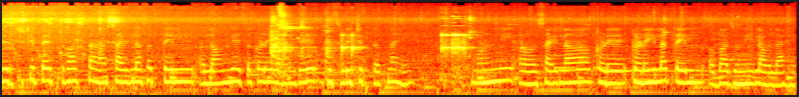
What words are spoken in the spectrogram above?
मिरचीची पेस्ट भाजताना साईडला असं तेल लावून घ्यायचं कढईला म्हणजे खिचडी चिकटत नाही. म्हणून मी साईडला कडे कढईला तेल बाजूने लावलं आहे.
